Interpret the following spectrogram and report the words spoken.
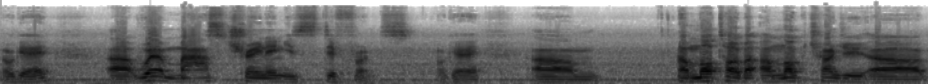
okay? Uh, where mask training is different okay? Um, i'm not talking about i'm not trying to uh,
